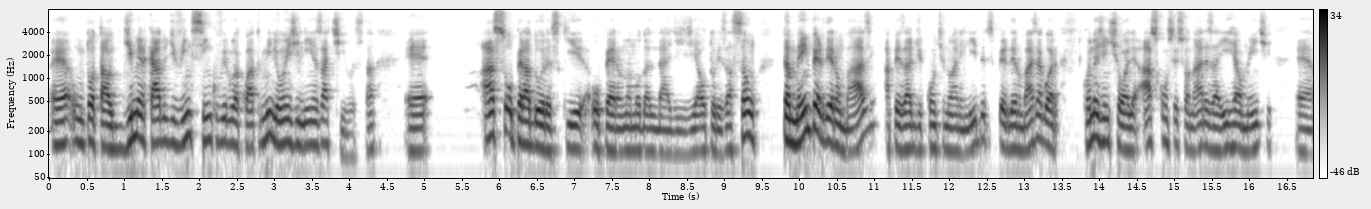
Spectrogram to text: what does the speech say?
é, um total de mercado de 25,4 milhões de linhas ativas. Tá? As operadoras que operam na modalidade de autorização também perderam base, apesar de continuarem líderes, perderam base. Agora, quando a gente olha as concessionárias, aí realmente é,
